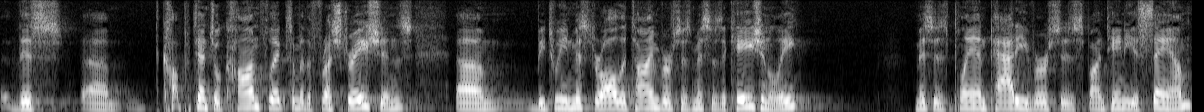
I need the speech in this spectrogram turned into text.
this um, potential conflict, some of the frustrations um, between Mr. All the Time versus Mrs. Occasionally, Mrs. Planned Patty versus Spontaneous Sam,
